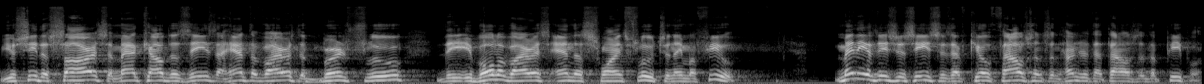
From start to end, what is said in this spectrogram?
you see the SARS, the mad cow disease, the hantavirus, the bird flu, the Ebola virus, and the swine flu, to name a few. Many of these diseases have killed thousands and hundreds of thousands of people.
